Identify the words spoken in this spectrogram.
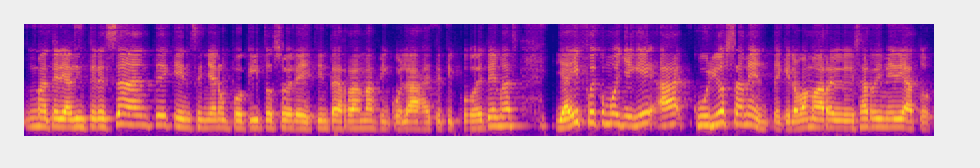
material interesante, que enseñara un poquito sobre distintas ramas vinculadas a este tipo de temas. Y ahí fue como llegué a Curiosamente, que lo vamos a revisar de inmediato.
